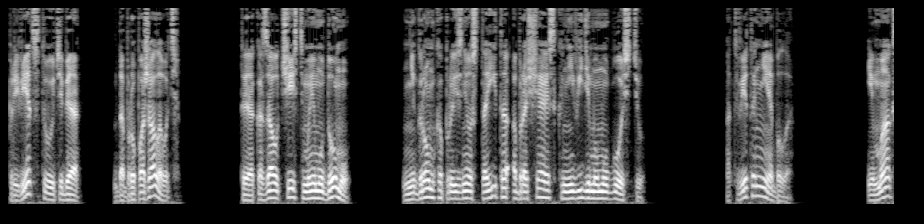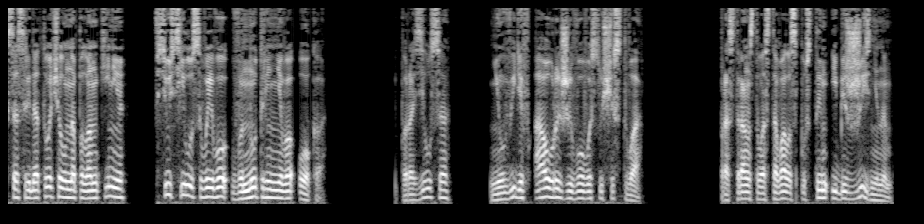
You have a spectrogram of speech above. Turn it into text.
«Приветствую тебя. Добро пожаловать. Ты оказал честь моему дому», — негромко произнес Таита, обращаясь к невидимому гостю. Ответа не было. И маг сосредоточил на паланкине всю силу своего внутреннего ока и поразился, не увидев ауры живого существа. Пространство оставалось пустым и безжизненным.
